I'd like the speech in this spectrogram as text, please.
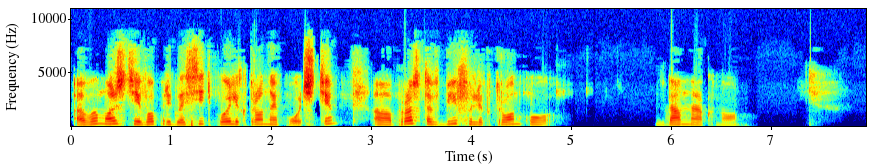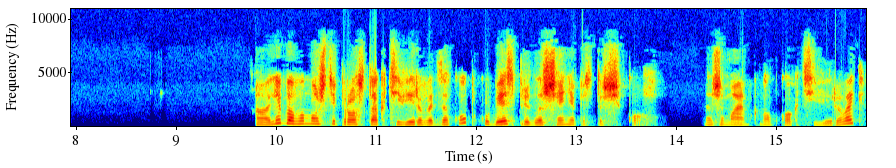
а, вы можете его пригласить по электронной почте, а, просто вбив электронку в данное окно. Либо вы можете просто активировать закупку без приглашения поставщиков. Нажимаем кнопку «Активировать».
